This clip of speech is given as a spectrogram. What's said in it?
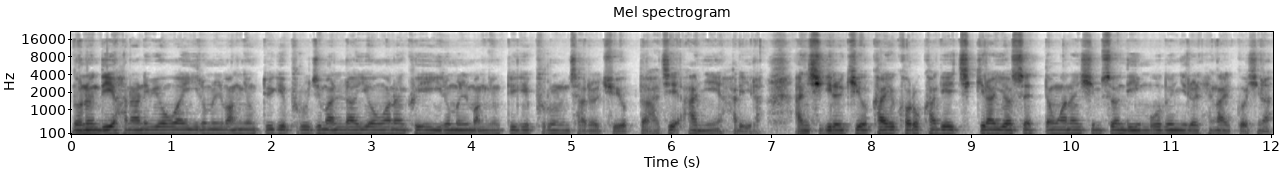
너는 네 하나님 여호와의 이름을 망령되게 부르지 말라. 여호와는 그의 이름을 망령되게 부르는 자를 죄없다 하지 아니하리라. 안식일을 기억하여 거룩하게 지키라. 엿새 동안은 힘써 네 모든 일을 행할 것이나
